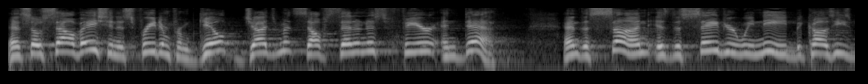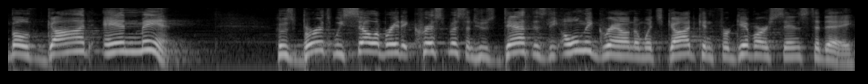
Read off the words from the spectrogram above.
And so salvation is freedom from guilt, judgment, self centeredness, fear, and death. And the Son is the Savior we need because he's both God and man whose birth we celebrate at Christmas and whose death is the only ground on which God can forgive our sins today.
